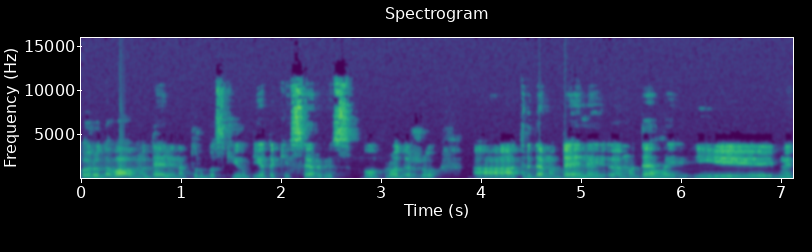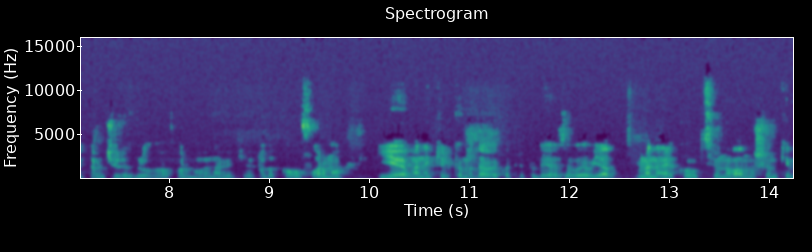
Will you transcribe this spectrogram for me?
продавав моделі на TurboScube. Є такий сервіс по продажу 3D-моделей, е, моделей, і ми там через другого оформили навіть податкову форму. Є в мене кілька моделей, котрі туди я залив. Я в мене колекціонував машинки.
